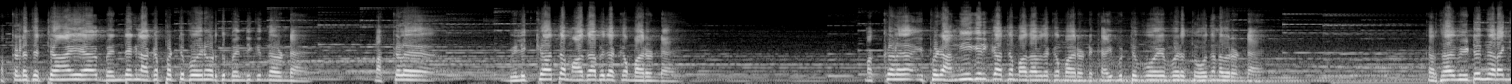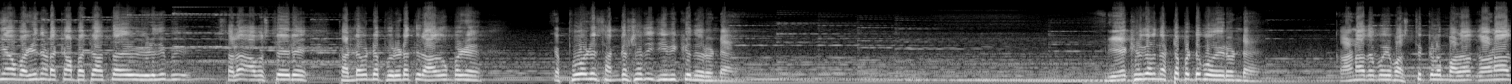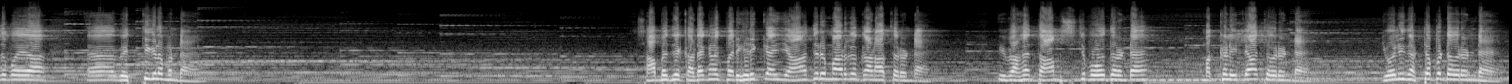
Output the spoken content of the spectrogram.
മക്കളുടെ തെറ്റായ ബന്ധങ്ങൾ അകപ്പെട്ടു പോയതിനോർത്ത് ബന്ധിക്കുന്നവരുണ്ട്. മക്കൾ വിളിക്കാത്ത മാതാപിതാക്കന്മാരുണ്ട്. മക്കൾ ഇപ്പോഴും അംഗീകരിക്കാത്ത മാതാപിതാക്കന്മാരുണ്ട്. കൈവിട്ടു പോയ പോലെ തോന്നണവരുണ്ട്. കർത്താവ് വീട്ടിൽ നിന്ന് ഇറങ്ങിയാൽ വഴി നടക്കാൻ പറ്റാത്ത എഴുതി സ്ഥല അവസ്ഥയിൽ കണ്ടവന്റെ പുരിടത്തിലാകുമ്പോൾ എപ്പോഴും സംഘർഷത്തിൽ ജീവിക്കുന്നവരുണ്ട്. രേഖകൾ നഷ്ടപ്പെട്ടു പോയവരുണ്ട്. കാണാതെ പോയ വസ്തുക്കളും കാണാതെ പോയ വ്യക്തികളുമുണ്ട്. സാമ്പത്തിക കടങ്ങൾ പരിഹരിക്കാൻ യാതൊരു മാർഗം കാണാത്തവരുണ്ട്. വിവാഹം താമസിച്ചു പോകുന്നവരുണ്ട്. മക്കളില്ലാത്തവരുണ്ട്. ജോലി നഷ്ടപ്പെട്ടവരുണ്ട്.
